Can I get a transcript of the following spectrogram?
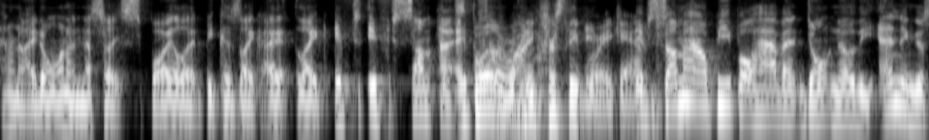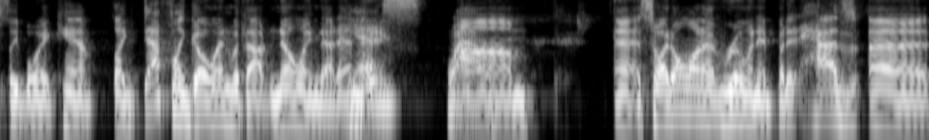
I don't know. I don't want to necessarily spoil it because, like, I like if if some spoiler if someone, warning for Sleepaway Camp. If somehow people haven't don't know the ending of Sleepaway Camp, like, definitely go in without knowing that ending. Yes. Wow. Um, uh, so I don't want to ruin it, but it has, uh,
